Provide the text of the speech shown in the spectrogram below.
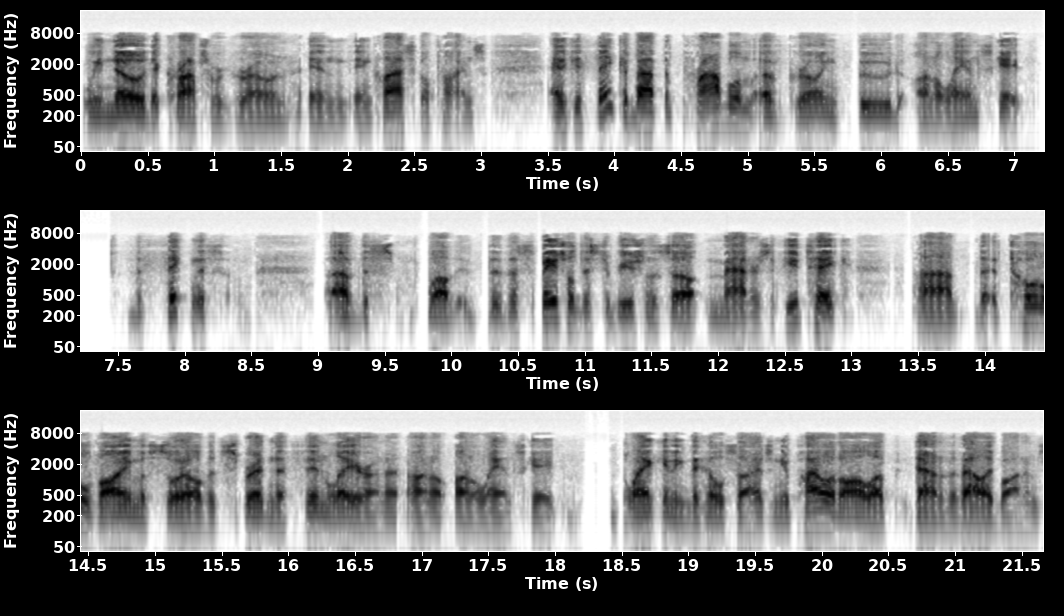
we know that crops were grown in, in classical times. And if you think about the problem of growing food on a landscape, the thickness of the, well, the, the spatial distribution of the soil matters. If you take uh, the total volume of soil that's spread in a thin layer on a, on a, on a landscape, blanketing the hillsides, and you pile it all up down in the valley bottoms,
